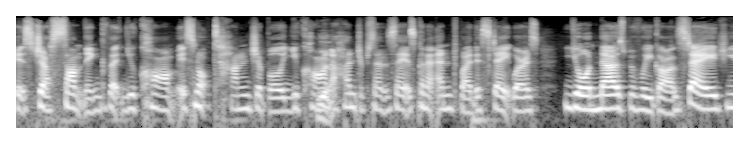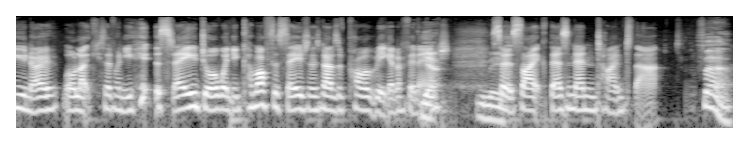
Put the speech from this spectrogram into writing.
it's just something that you can't, it's not tangible. You can't Yeah. 100% say it's going to end by this date. Whereas your nerves before you go on stage, you know, well, like you said, when you hit the stage or when you come off the stage, those nerves are probably going to finish. mean- so it's like there's an end time to that. Fair,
